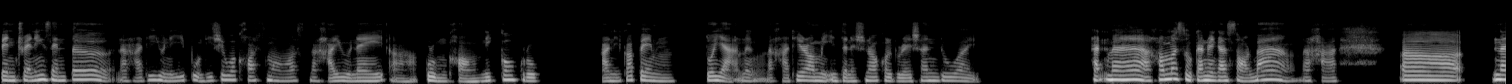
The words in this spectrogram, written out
เป็น training center นะคะ ที่อยู่ในญี่ปุ่นที่ชื่อว่า Cosmos นะคะ อยู่ในกลุ่มของ Nikko Group อันนี้ก็เป็นตัวอย่างหนึ่งนะคะ ที่เรามี international collaboration ด้วย ถัดมาเข้ามาสู่การเรียนการสอนบ้างนะคะใน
